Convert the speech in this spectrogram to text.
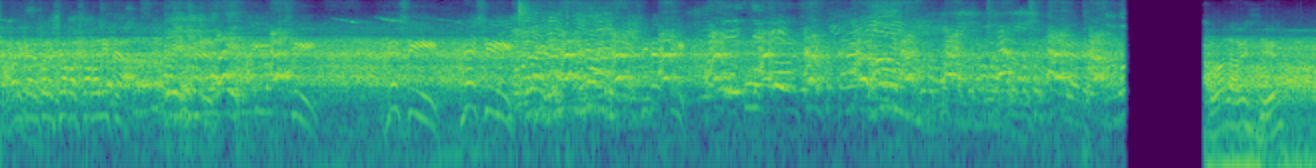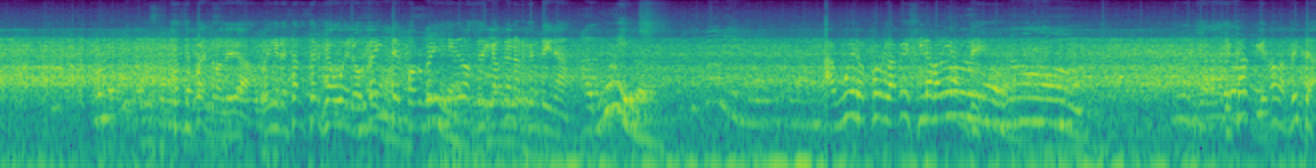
A marcar para allá va Zabaleta. Ahí va Messi. Messi. Messi. ¿eh? Se fue en realidad. Va a ingresar Sergio Agüero. 20 por 22 el cambio en Argentina. Agüero por la Messi, la variante. De cambio, ¿no, Gambetta?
